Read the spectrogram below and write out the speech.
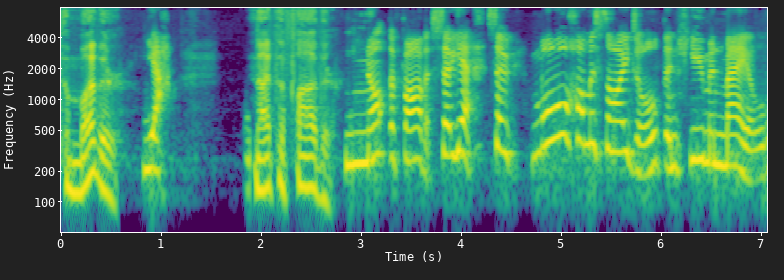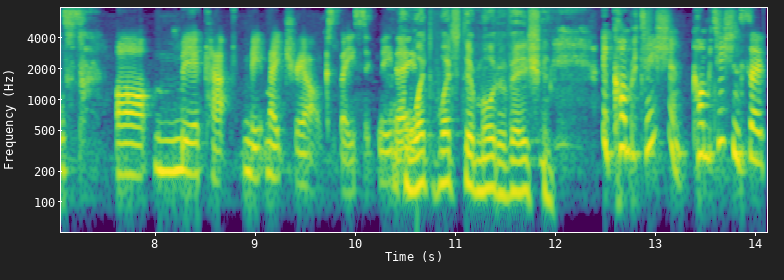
The mother? Yeah. Not the father. Not the father. So, yeah, so more homicidal than human males are meerkat matriarchs, basically. They, what, what's their motivation? competition competition so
